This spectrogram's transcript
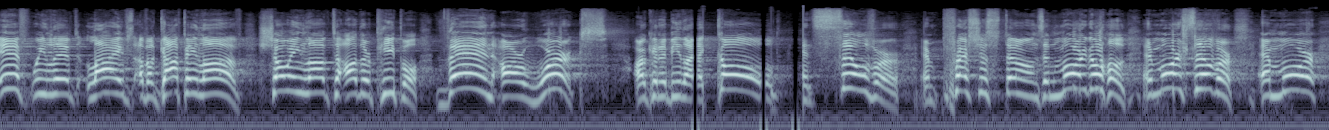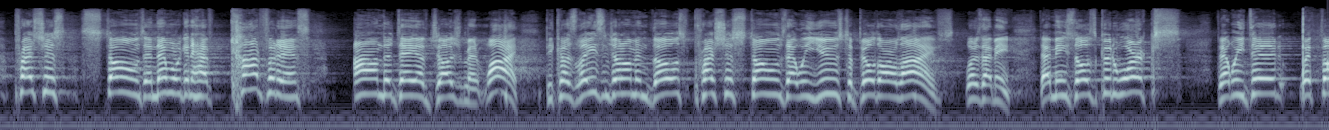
if we lived lives of agape love, showing love to other people, then our works are going to be like gold and silver and precious stones and more gold and more silver and more precious stones. And then we're going to have confidence on the day of judgment. Why? Because, ladies and gentlemen, those precious stones that we use to build our lives, what does that mean? That means those good works that we did with the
